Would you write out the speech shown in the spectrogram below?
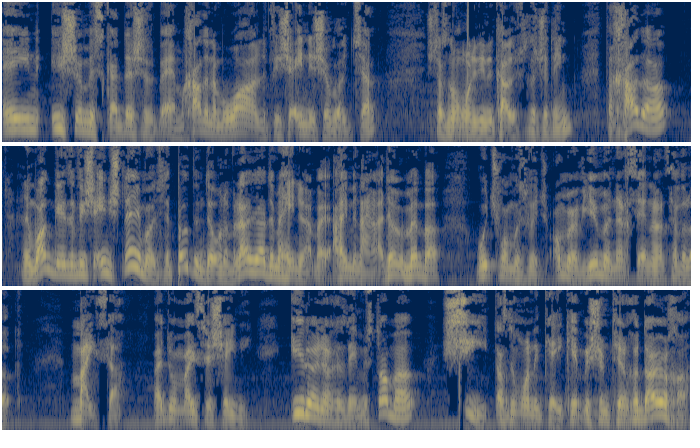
ein isha miskadeshes be'em. Chada number one, if isha ein isha roitza, she does not want to be mikadosh for such a thing. V'chada, and in one case, if Isha ain't Shnei they both them don't want to. I don't remember which one was which. Omer of Yuma, Nechse, and let's have a look. Maisa. I don't Maisa Sheni. Ilo Nechse, Mistoma, she doesn't want to take it, Mishum Tircha Darucha.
